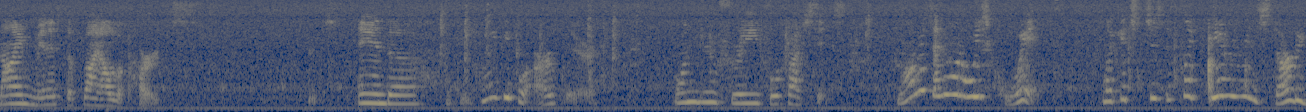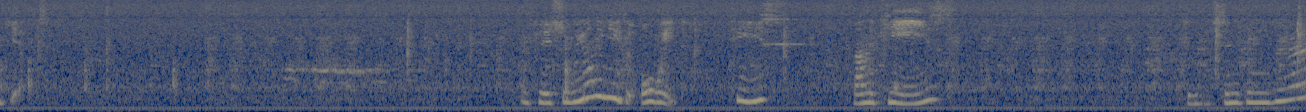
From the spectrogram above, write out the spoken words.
nine minutes to find all the parts. And uh, how many people are there? One, two, three, four, five, six. Why does everyone always quit? Like it's just it's like we haven't even started yet. Okay, so we only need oh wait, keys. Found the keys. There anything in here?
